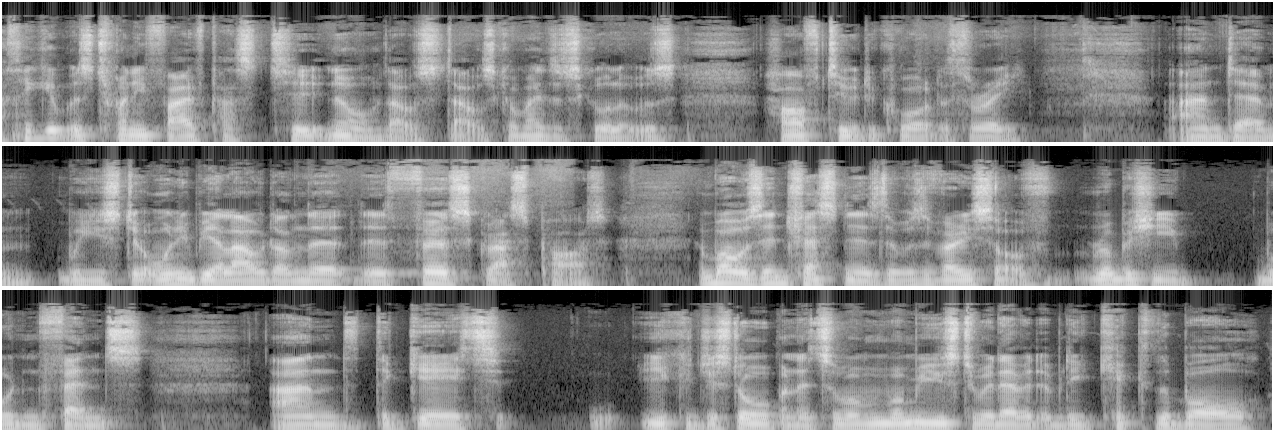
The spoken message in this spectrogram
I think it was 25 past two. No, that was, that was coming to school. It was half two to quarter three. And um, we used to only be allowed on the, the first grass part. And what was interesting is there was a very sort of rubbishy wooden fence, and the gate you could just open it. So when, when we used to inevitably kick the ball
